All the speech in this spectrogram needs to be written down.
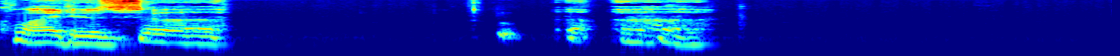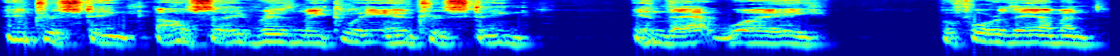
quite as uh, uh, interesting, I'll say rhythmically interesting in that way before them. And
